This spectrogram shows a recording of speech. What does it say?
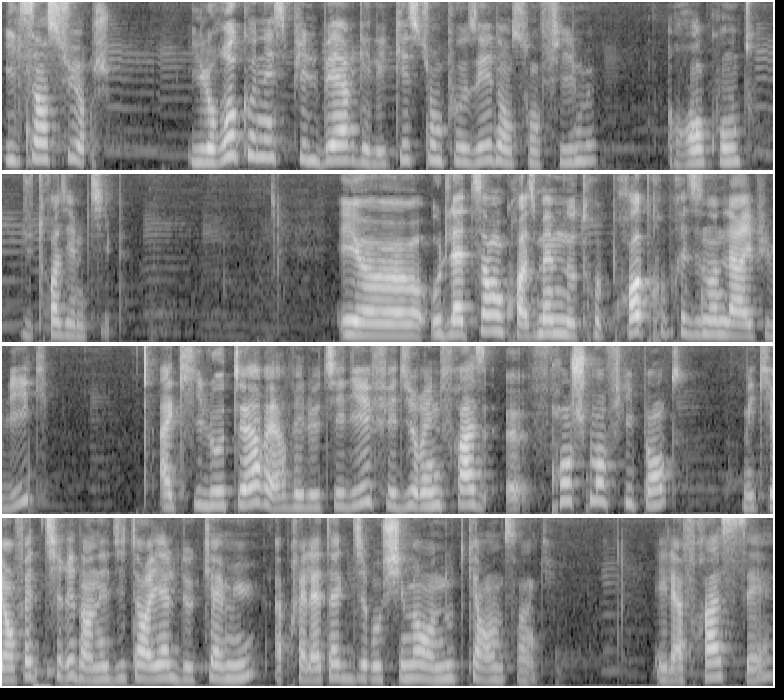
il s'insurge. Il reconnaît Spielberg et les questions posées dans son film Rencontre du troisième type. Et euh, au-delà de ça, on croise même notre propre président de la République, à qui l'auteur, Hervé Letellier, fait dire une phrase euh, franchement flippante, mais qui est en fait tirée d'un éditorial de Camus après l'attaque d'Hiroshima en août 45. Et la phrase c'est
